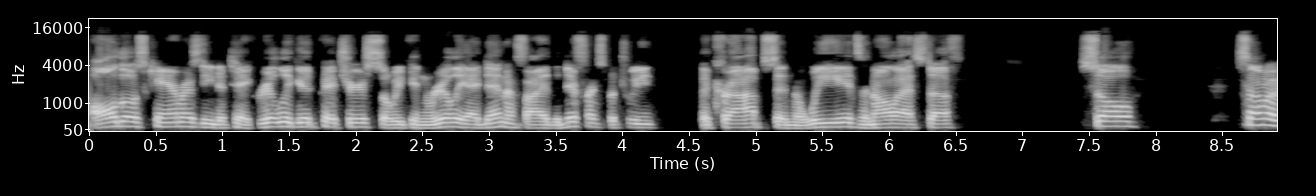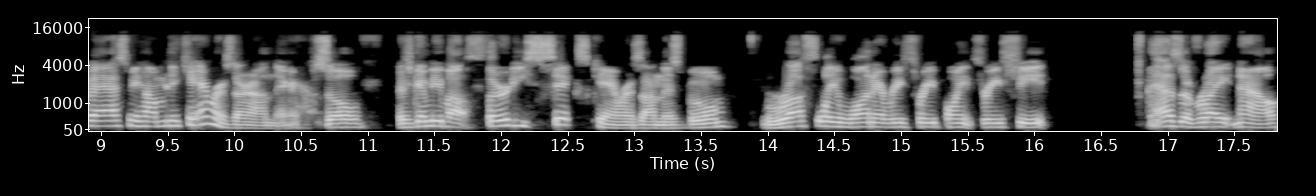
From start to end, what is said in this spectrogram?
All those cameras need to take really good pictures so we can really identify the difference between the crops and the weeds and all that stuff. So some have asked me how many cameras are on there. So there's going to be about 36 cameras on this boom, roughly one every 3.3 feet. As of right now,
